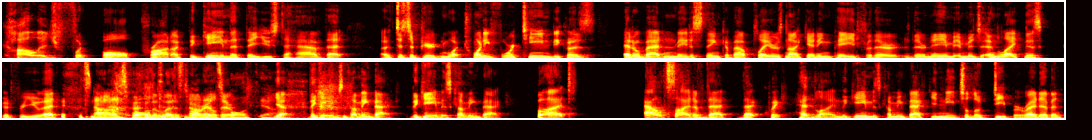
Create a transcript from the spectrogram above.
college football product, the game that they used to have that uh, disappeared in what 2014 because Ed O'Bannon made us think about players not getting paid for their their name, image, and likeness. Good for you, Ed. It's not uh, Ed's a fault. little It's not editorial Ed's there. fault, yeah. yeah. The game's coming back. The game is coming back. But outside of that that quick headline, the game is coming back. You need to look deeper, right, Eben,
